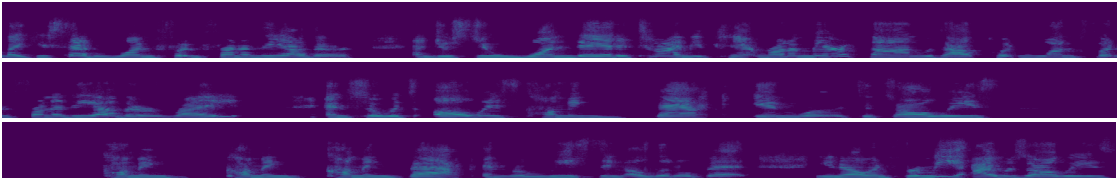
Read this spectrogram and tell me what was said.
like you said one foot in front of the other and just do one day at a time. You can't run a marathon without putting one foot in front of the other right? And so it's always coming back inwards. It's always coming coming coming back and releasing a little bit you know? And for me i was always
